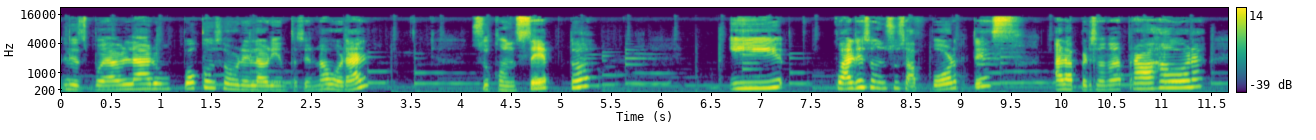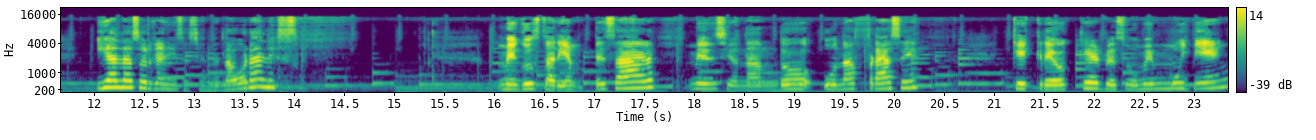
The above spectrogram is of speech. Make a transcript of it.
les voy a hablar un poco sobre la orientación laboral, su concepto y cuáles son sus aportes a la persona trabajadora y a las organizaciones laborales. Me gustaría empezar mencionando una frase que creo que resume muy bien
